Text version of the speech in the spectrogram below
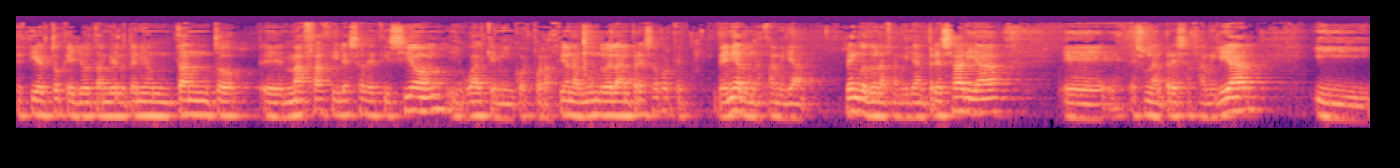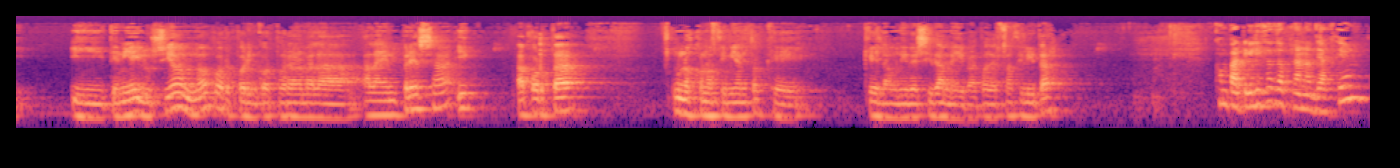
es cierto que yo también lo tenía un tanto eh, más fácil esa decisión, igual que mi incorporación al mundo de la empresa, porque venía de una familia, vengo de una familia empresaria, eh, es una empresa familiar y, y tenía ilusión ¿no? por, por incorporarme a la, empresa y aportar unos conocimientos que, la universidad me iba a poder facilitar. Compatibilizas dos planos de acción,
